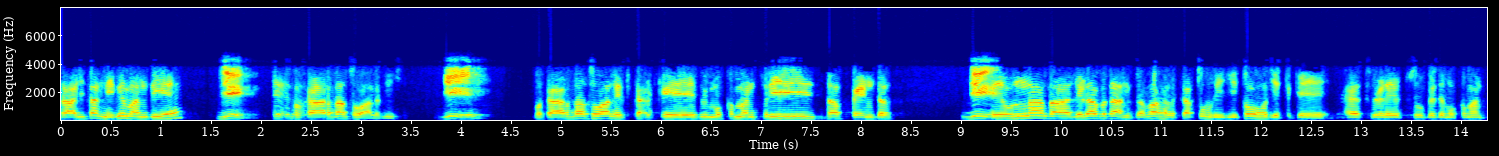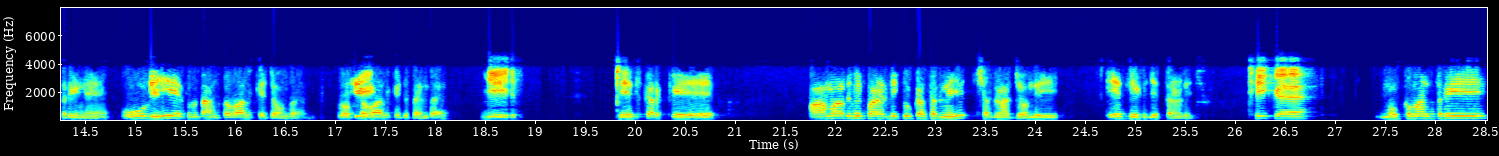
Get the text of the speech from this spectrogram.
ਰਾਜਧਾਨੀ ਵੀ ਮੰਨਦੀ ਹੈ। ਜੀ। ਤੇ ਵਕਾਰ ਦਾ ਸਵਾਲ ਵੀ। ਜੀ। ਵਕਾਰ ਦਾ ਸਵਾਲ ਇਸ ਕਰਕੇ ਵੀ ਮੁੱਖ ਮੰਤਰੀ ਦਾ ਪਿੰਡ ਜੀ। ਤੇ ਉਹਨਾਂ ਦਾ ਜਿਹੜਾ ਵਿਧਾਨ ਸਭਾ ਹਲਕਾ ਧੂਰੀ ਜੀ ਤੋਂ ਉਹ ਜਿੱਤ ਕੇ ਇਸ ਵੇਲੇ ਸੂਬੇ ਦੇ ਮੁੱਖ ਮੰਤਰੀ ਨੇ ਉਹ ਵੀ ਇਸ ਵਿਧਾਨ ਸਭਾ ਹਲਕੇ ਚ ਆਉਂਦਾ ਹੈ, ਲੋਕ। ਸਭਾ ਹਲਕੇ ਚ ਪੈਂਦਾ ਹੈ। ਜੀ। ਇਸ ਕਰਕੇ ਆਮ ਆਦਮੀ ਪਾਰਟੀ ਕੋਈ ਕਸਰ ਨਹੀਂ ਛੱਡਣਾ ਚਾਹੁੰਦੀ ਇਹ ਸੀਟ ਜਿੱਤਣ ਲਈ। ਠੀਕ ਹੈ। ਮੁੱਖ ਮੰਤਰੀ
